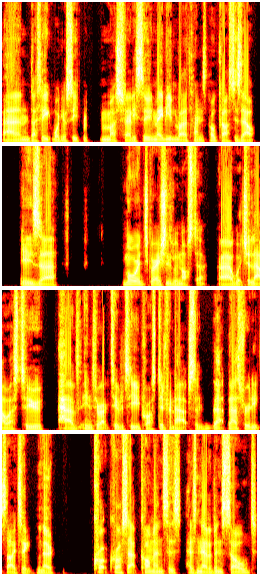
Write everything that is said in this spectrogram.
And I think what you'll see from us fairly soon, maybe even by the time this podcast is out, is uh, more integrations with Nostr, uh, which allow us to have interactivity across different apps. And that, that's really exciting. You know, cross app comments is, has never been solved.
